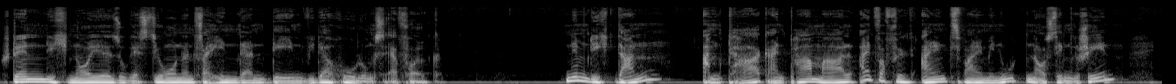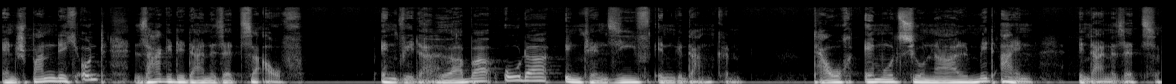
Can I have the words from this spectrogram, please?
Ständig neue Suggestionen verhindern den Wiederholungserfolg. Nimm dich dann am Tag ein paar Mal einfach für ein, zwei Minuten aus dem Geschehen, entspann dich und sage dir deine Sätze auf. Entweder hörbar oder intensiv in Gedanken. Tauch emotional mit ein in deine Sätze.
